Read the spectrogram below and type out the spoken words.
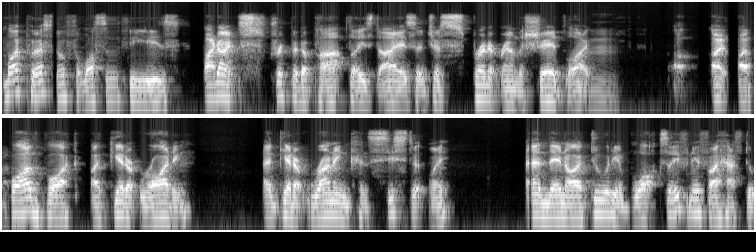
my personal philosophy is I don't strip it apart these days and just spread it around the shed. Like Mm, I, I buy the bike, I get it riding, and get it running consistently, and then I do it in blocks. Even if I have to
